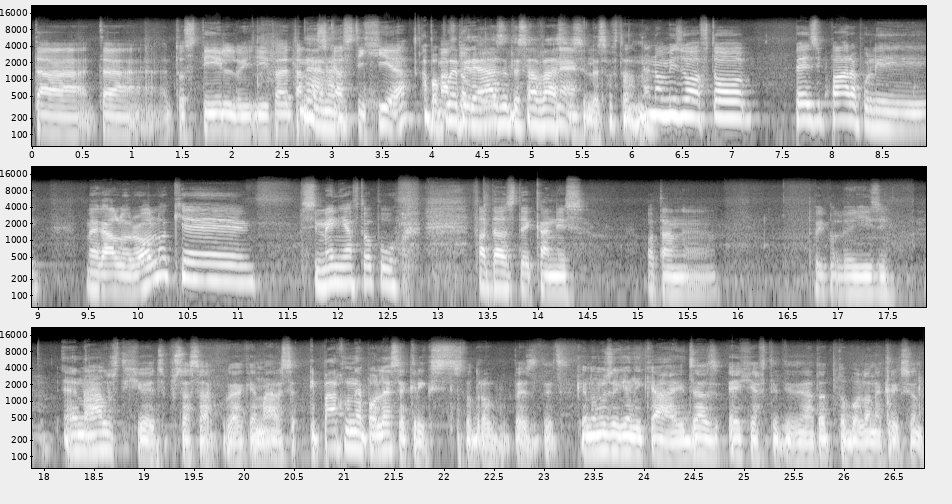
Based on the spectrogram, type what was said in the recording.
τα, τα, το στυλ ή τα, τα Ναι, μουσικά ναι. στοιχεία. Από με πού αυτό που- επηρεάζεται σαν βάση, Ναι. εσύ λες αυτό. ε, Ναι. νομίζω αυτό παίζει πάρα πολύ μεγάλο ρόλο και σημαίνει αυτό που φαντάζεται κανείς όταν ε, το υπολογίζει. Ένα άλλο στοιχείο έτσι που σας άκουγα και μ' άρεσε. Υπάρχουν πολλές εκρήξεις στον τρόπο που παίζετε έτσι. Και νομίζω γενικά η jazz έχει αυτή τη δυνατότητα των πολλών εκρήξεων.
